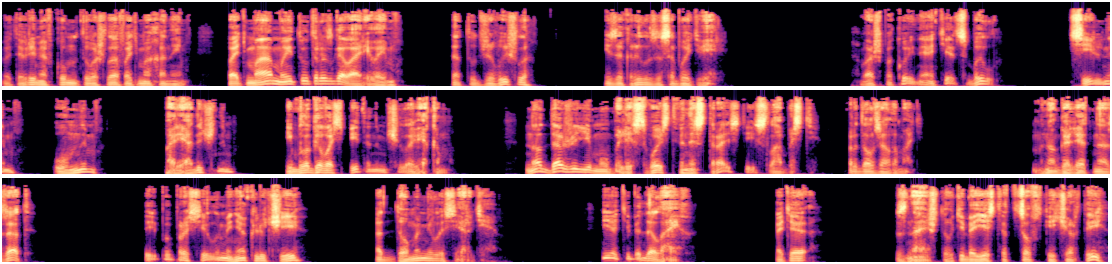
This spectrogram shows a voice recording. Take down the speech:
В это время в комнату вошла Фатьма Ханым. «Фатьма, мы тут разговариваем». Та тут же вышла и закрыла за собой дверь. «Ваш покойный отец был сильным, умным, порядочным и благовоспитанным человеком. Но даже ему были свойственны страсти и слабости», — продолжала мать. «Много лет назад ты попросил у меня ключи от Дома Милосердия. Я тебе дала их. Хотя, зная, что у тебя есть отцовские черты,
